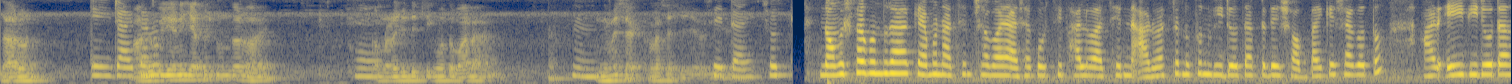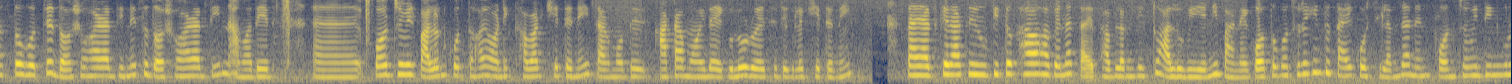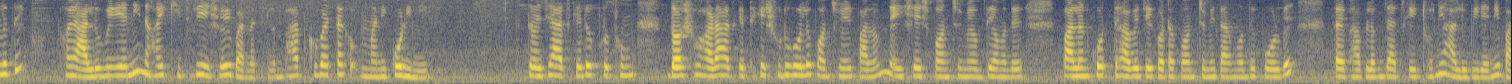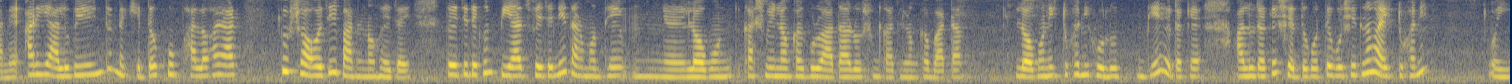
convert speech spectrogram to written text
দারুণ। এই রায়তা আলু বিরিয়ানি এত সুন্দর হয় হ্যাঁ। আপনারা যদি ঠিক মতো বানান নিমেষে এক থালা শেষ হয়ে যাবে সেটাই সত্যি। নমস্কার বন্ধুরা কেমন আছেন সবাই? আশা করছি ভালো আছেন। আরও একটা নতুন ভিডিওতে আপনাদের সবাইকে স্বাগত। আর এই ভিডিওটা তো হচ্ছে দশহারার দিনে। তো দশহারার দিন আমাদের আহ, পঞ্চমীর পালন করতে হয়। অনেক খাবার খেতে নেই। তার মধ্যে আটা ময়দা এগুলোও রয়েছে যেগুলো খেতে নেই। তাই আজকে রাতে রুটি তো খাওয়া হবে না, তাই ভাবলাম যে একটু আলু বিরিয়ানি বানাই। গত বছরে কিন্তু তাই করছিলাম, জানেন? পঞ্চমীর দিনগুলোতে হয় আলু বিরিয়ানি, না হয় খিচুড়ি, এসবই বানাচ্ছিলাম। ভাত খুব একটা মানে করিনি। তো এই যে আজকে তো প্রথম দশহারা, আজকে থেকে শুরু হলো পঞ্চমীর পালন। এই শেষ পঞ্চমী অবধি আমাদের পালন করতে হবে, যে কটা পঞ্চমী তার মধ্যে পড়বে। তাই ভাবলাম যে আজকে একটুখানি আলু বিরিয়ানি বানাই। আর এই আলু বিরিয়ানিটা না খেতেও খুব ভালো হয় আর খুব সহজেই বানানো হয়ে যায়। তো এই যে দেখুন, পেঁয়াজ ভেজে নিয়ে তার মধ্যে লবণ, কাশ্মীরি লঙ্কার গুঁড়ো, আদা, রসুন, কাঁচা লঙ্কা বাটা, লবণ একটুখানি হলুদ দিয়ে ওটাকে, আলুটাকে সেদ্ধ করতে বসিয়ে দিলাম। আর একটুখানি ওই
